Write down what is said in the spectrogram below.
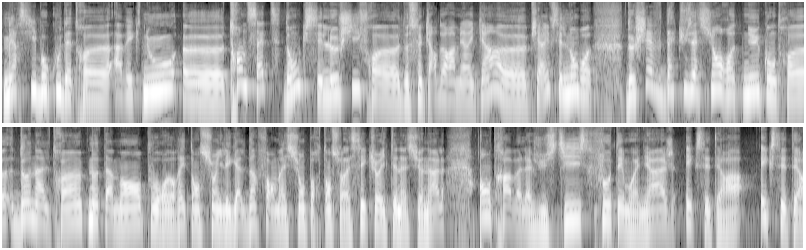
Merci beaucoup d'être euh, avec nous. 37 euh, donc, c'est le chiffre euh, de ce quart d'heure américain. Pierre-Yves, c'est le nombre de chefs d'accusation retenus contre Donald Trump, notamment pour rétention illégale d'informations portant sur la sécurité nationale, entrave à la justice, faux témoignages, etc etc.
